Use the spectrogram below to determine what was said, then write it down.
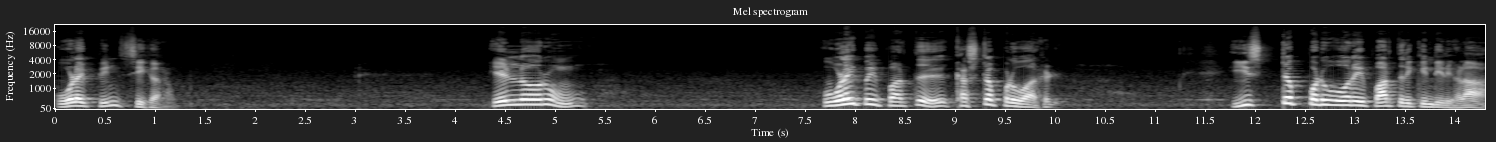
உழைப்பின் சிகரம். எல்லோரும் உழைப்பை பார்த்து கஷ்டப்படுவார்கள். இஷ்டப்படுவோரை பார்த்திருக்கின்றீர்களா?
